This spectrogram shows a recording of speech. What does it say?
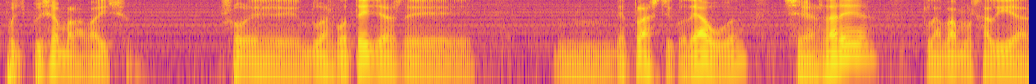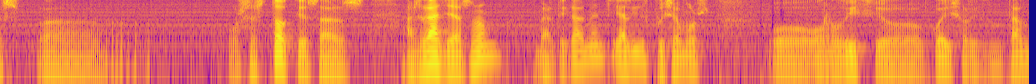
pois, puxémola abaixo so, eh, dúas botellas de, mm, de plástico de auga cheas de area, clavamos ali as, uh, os estoques, as, as gallas, non? Verticalmente, e ali puxemos o, o rodicio coeixo horizontal.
